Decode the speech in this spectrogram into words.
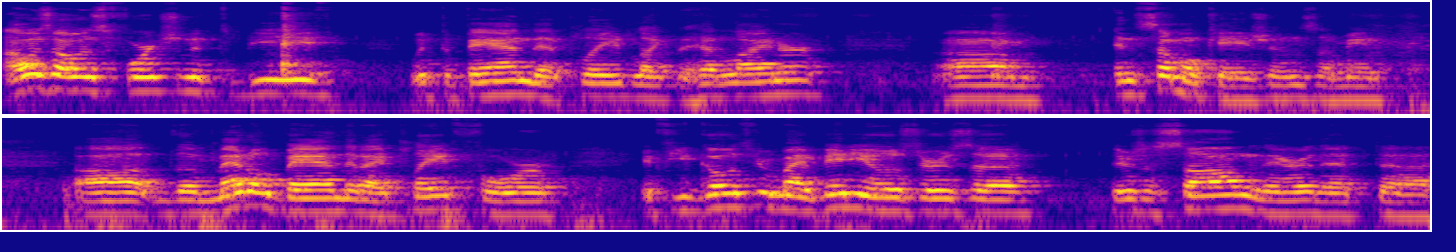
I was always fortunate to be with the band that played like the headliner. Um, in some occasions, I mean, uh, the metal band that I play for, if you go through my videos, there's a there's a song there that uh,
